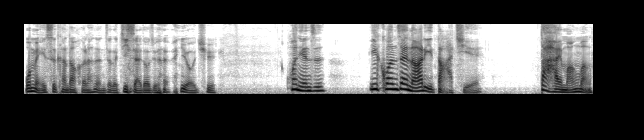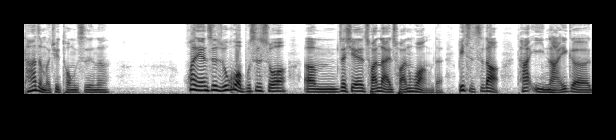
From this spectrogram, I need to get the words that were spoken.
我每一次看到荷兰人这个记载，都觉得很有趣。换言之，一关在哪里打劫？大海茫茫，他怎么去通知呢？换言之，如果不是说，嗯，这些传来传往的彼此知道他以哪一个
